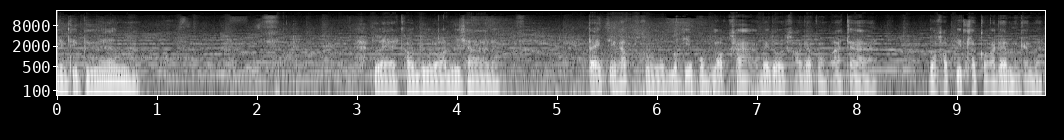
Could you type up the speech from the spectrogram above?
ย็นๆสิเพื่อนแลดเขาดูร้อนวิชานะ แต่จริงครับสมมติเมื่อกี้ผมล็อกขาไม่โดนเขาเนี่ยผมอาจจะโดนเขาปิดสกอร์ได้เหมือนกันนะ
